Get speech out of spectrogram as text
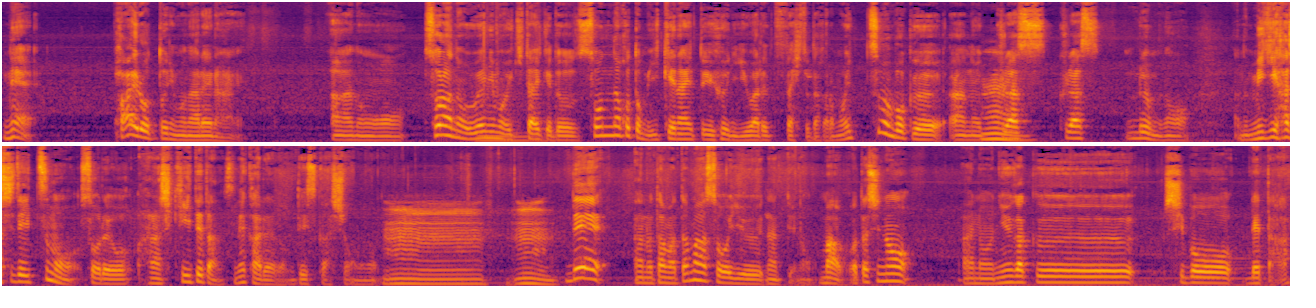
ねパイロットにもなれない。あの空の上にも行きたいけど、そんなこともいけないというふうに言われてた人だからもういっつも僕あのうん。クラス、クラスルームのあの右端でいつもそれを話聞いてたんですね彼らのディスカッションを。うん。うん。であのたまたまそういうなんていうのまあ私のあの入学志望レター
